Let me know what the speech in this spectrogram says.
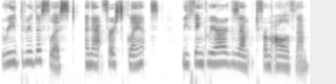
read through this list, and at first glance, we think we are exempt from all of them.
